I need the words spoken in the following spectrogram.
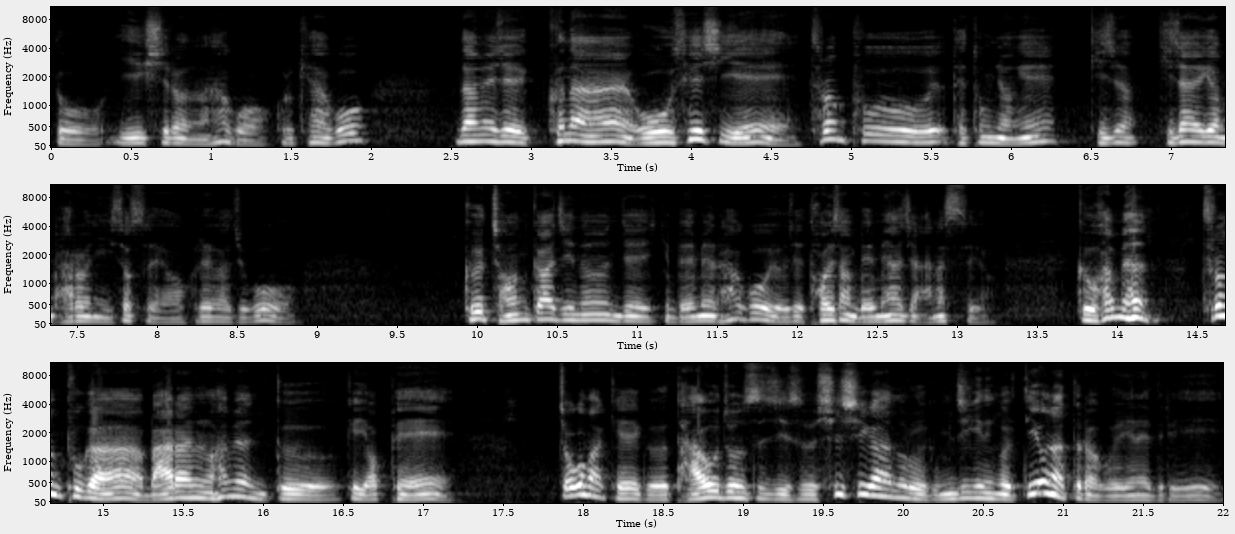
또 이익 실현을 하고 그렇게 하고 그다음에 이제 그날 오후 3시에 트럼프 대통령의 기자 기자회견 발언이 있었어요. 그래가지고 그 전까지는 이제 매매를 하고 이제 더 이상 매매하지 않았어요. 그 화면 트럼프가 말하는 화면 그, 그 옆에 조그맣게 그 다우존스 지수 실시간으로 움직이는 걸 띄워놨더라고요, 얘네들이.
